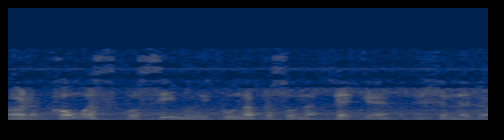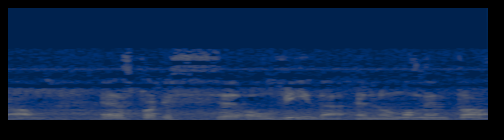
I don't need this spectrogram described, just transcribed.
Ahora, ¿cómo es posible que una persona peque en general? Es porque se olvida en un momento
